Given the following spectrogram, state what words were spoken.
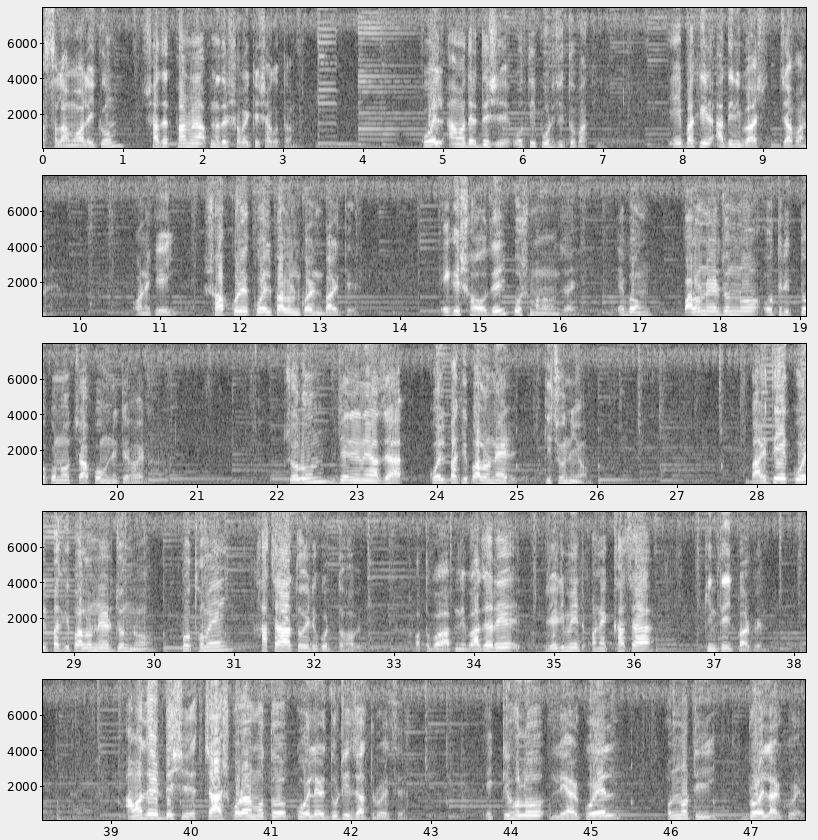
আসসালামু আলাইকুম। সাজেদ ফার্মে আপনাদের সবাইকে স্বাগতম। কোয়েল আমাদের দেশে অতি পরিচিত পাখি। এ পাখির আদি নিবাস জাপানে। অনেকেই শখ করে কোয়েল পালন করেন বাড়িতে। একে সহজেই পোষ মানানো যায় এবং পালনের জন্য অতিরিক্ত কোনো চাপও নিতে হয় না। চলুন জেনে নেওয়া যাক কোয়েল পাখি পালনের কিছু নিয়ম। বাড়িতে কোয়েল পাখি পালনের জন্য প্রথমেই খাঁচা তৈরি করতে হবে, অথবা আপনি বাজারে রেডিমেড অনেক খাঁচা কিনতেই পারবেন। আমাদের দেশে চাষ করার মতো কোয়েলের দুটি জাত রয়েছে। একটি হলো লেয়ার কোয়েল, অন্যটি ব্রয়লার কোয়েল।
